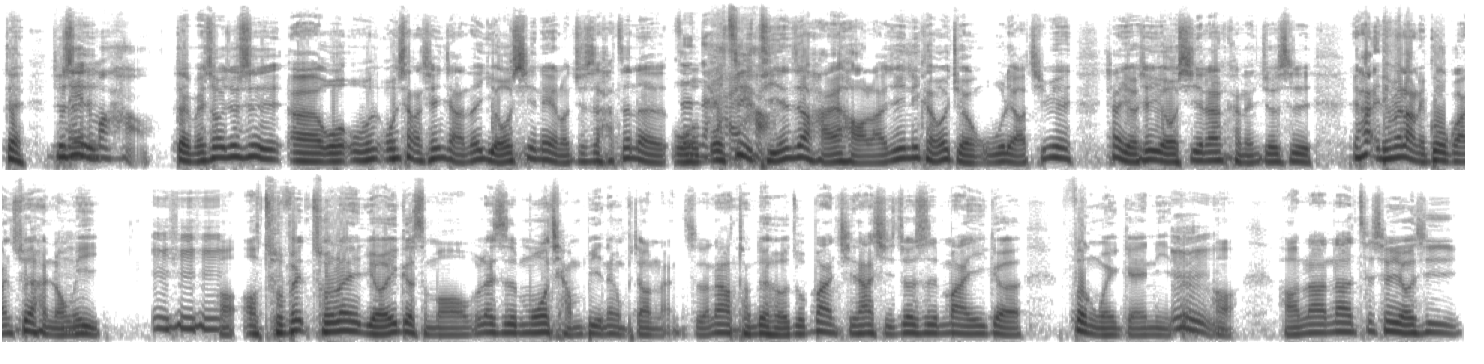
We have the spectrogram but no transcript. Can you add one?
对，就是没那么好。对，没错，就是呃，我我我想先讲这游戏内容，就是它真的，我我自己体验这还好啦，因为你可能会觉得很无聊。因为像有些游戏呢，可能就是因为它一定会让你过关，所以很容易。嗯哼哼。哦哦，除非除了有一个什么类似摸墙壁那个比较难，知道那团队合作，不然其他其实就是卖一个氛围给你的。嗯。好，好，那那这些游戏。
